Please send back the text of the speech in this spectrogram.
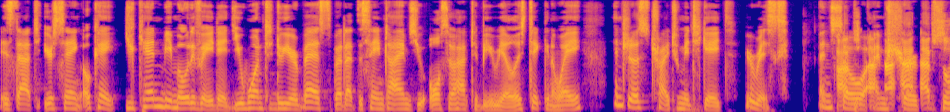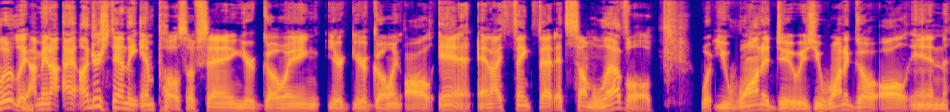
is that you're saying, okay, you can be motivated. You want to do your best, but at the same time, you also have to be realistic in a way and just try to mitigate your risks. And so I'm sure. absolutely. I mean, I understand the impulse of saying you're going, you're, you're going all in. And I think that at some level, what you want to do is you want to go all in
